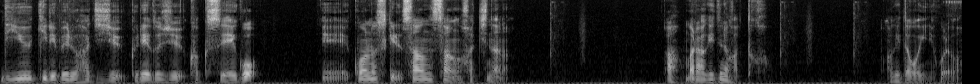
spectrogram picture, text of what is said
で、勇気レベル80、グレード10、覚醒5。えー、コアのスキル3387。あ、まだ上げてなかったか。上げた方がいいね、これは。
